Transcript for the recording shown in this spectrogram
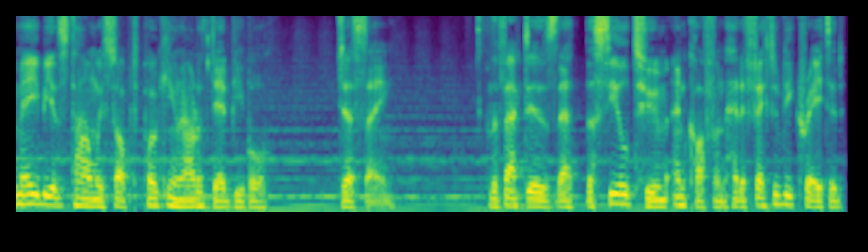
maybe it's time we stopped poking around with dead people. Just saying. The fact is that the sealed tomb and coffin had effectively created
